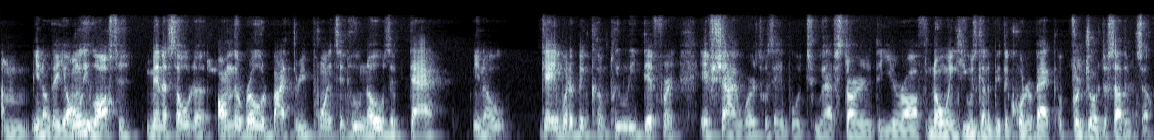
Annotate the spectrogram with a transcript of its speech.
Um, you know, they only lost to Minnesota on the road by three points, and who knows if that, you know, game would have been completely different if Shai Werts was able to have started the year off knowing he was going to be the quarterback for Georgia Southern. So.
